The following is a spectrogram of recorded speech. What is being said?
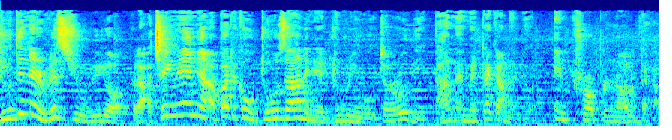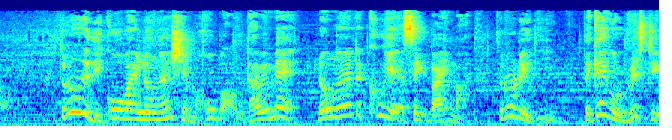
ယူသင့်တဲ့ risk ယူပြီးတော့ဟလားအချိန်နဲ့အမျှအပတ်တစ်ခုစူးစမ်းနေတဲ့လူတွေကိုကျွန်တော်တို့ဒီဘာနာမည်တက်ကမယ်လို့ entrepreneur လို့တက်ကပါသူတို့တွေဒီကိုယ်ပိုင်လုပ်ငန်းရှင်မဟုတ်ပါဘူးဒါပေမဲ့လုပ်ငန်းတစ်ခုရဲ့အစိတ်ပိုင်းမှာသူတို့တွေဒီတကယ့်ကို risk တွေ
